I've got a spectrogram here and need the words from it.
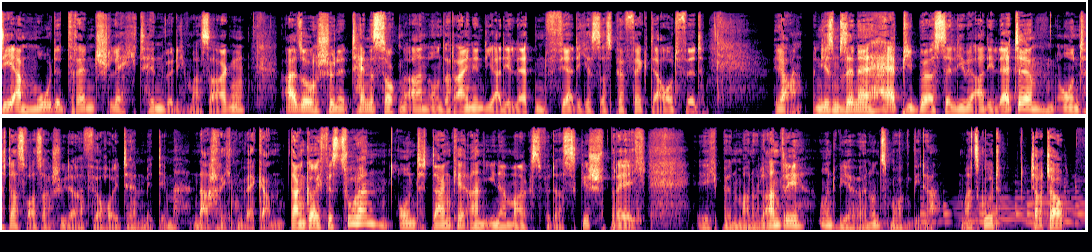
der Modetrend schlechthin, würde ich mal sagen. Also schöne Tennissocken an und rein in die Adiletten. Fertig ist das perfekte Outfit. Ja, in diesem Sinne, Happy Birthday, liebe Adilette. Und das war's auch schon wieder für heute mit dem Nachrichtenwecker. Danke euch fürs Zuhören und danke an Ina Marx für das Gespräch. Ich bin Manuel André und wir hören uns morgen wieder. Macht's gut. Ciao, ciao.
